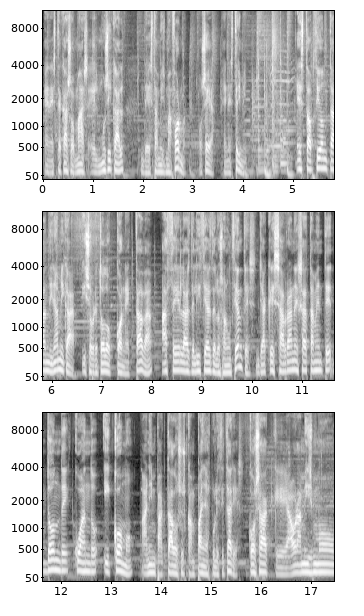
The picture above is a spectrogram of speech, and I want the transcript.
en este caso más el musical, de esta misma forma, o sea, en streaming. Esta opción tan dinámica y sobre todo conectada hace las delicias de los anunciantes, ya que sabrán exactamente dónde, cuándo y cómo han impactado sus campañas publicitarias, cosa que ahora mismo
